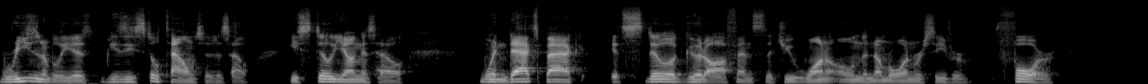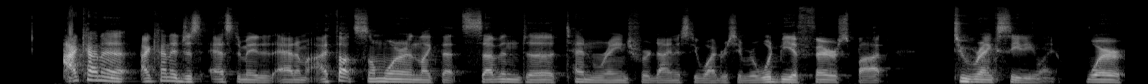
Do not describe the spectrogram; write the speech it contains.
reasonably is because he's still talented as hell. He's still young as hell. When Dak's back, it's still a good offense that you want to own the number one receiver for. I kind of I kind of just estimated Adam. I thought somewhere in like that 7 to 10 range for dynasty wide receiver would be a fair spot to rank CD Lamb where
